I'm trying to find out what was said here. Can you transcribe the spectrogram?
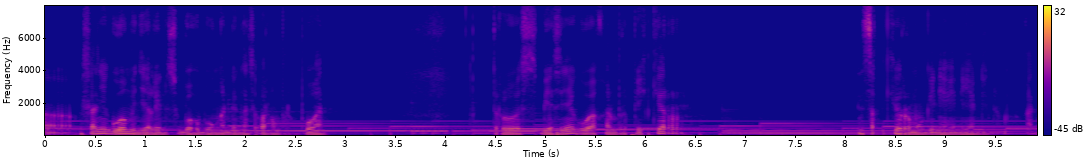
uh, misalnya gue menjalin sebuah hubungan dengan seorang perempuan, terus biasanya gue akan berpikir insecure mungkin ya ini yang dinamakan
